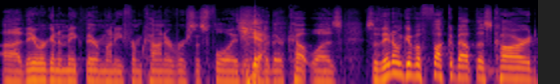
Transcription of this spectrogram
Uh, they were going to make their money from Conor versus Floyd, whatever yeah. their cut was. So they don't give a fuck about this card.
